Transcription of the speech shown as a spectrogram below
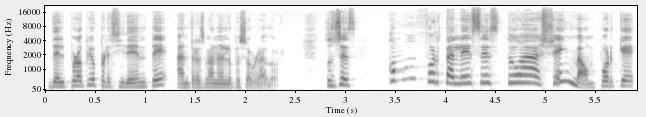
del propio presidente Andrés Manuel López Obrador. Entonces, ¿cómo fortalece esto a Sheinbaum? Porque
